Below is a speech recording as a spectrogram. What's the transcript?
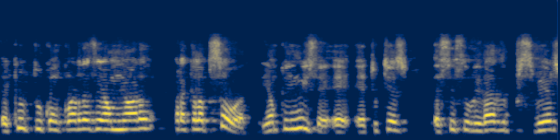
aquilo que tu concordas é o melhor para aquela pessoa. E é um bocadinho isso, é, é, é tu teres a sensibilidade de perceberes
